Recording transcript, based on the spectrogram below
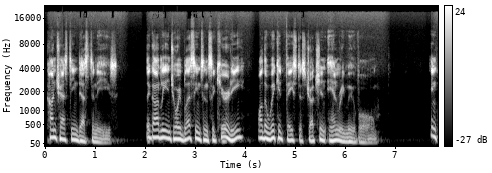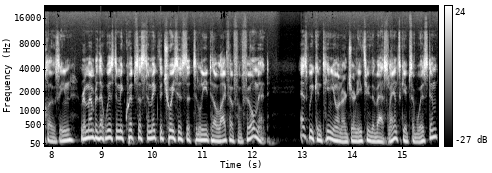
contrasting destinies. The godly enjoy blessings and security, while the wicked face destruction and removal. In closing, remember that wisdom equips us to make the choices that lead to a life of fulfillment. As we continue on our journey through the vast landscapes of wisdom,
